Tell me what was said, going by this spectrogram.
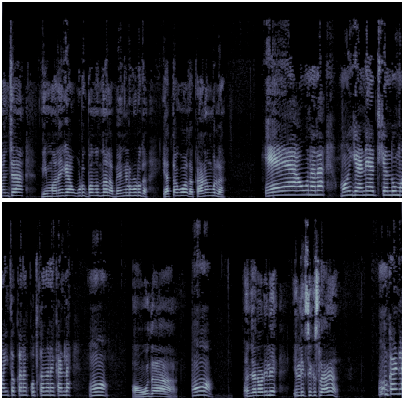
ಮಂಚ ನಿಮ್ಮ ಮನೆಗೆ ಆ ಹುಡುಗ ಬಂದದ್ನಲ್ಲ ಬೆಂಗಳೂರು ಹುಡುಗ? ಎತ್ತಾಗೋದ ಕಾಣಂಗಿಲ್ಲ. ಏ ಅವನಲ್ಲ ಮೊಯ್ಗೆ ಎಣ್ಣೆ ಹಚ್ಕೊಂಡು ಮೈ ತೊಕ್ಕನ ಕುತ್ಕೊಂಡನೆ ಕಂಡ ಹ್ಞೂ. ಹೌದಾ? ಹ್ಞೂ. ಮಂಜ ನೋಡಿಲಿ? ಇಲ್ಲಿಗೆ ಸಿಗಿಸ್ಲಾ? ಹ್ಞೂ ಕಂಡ್ಲ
